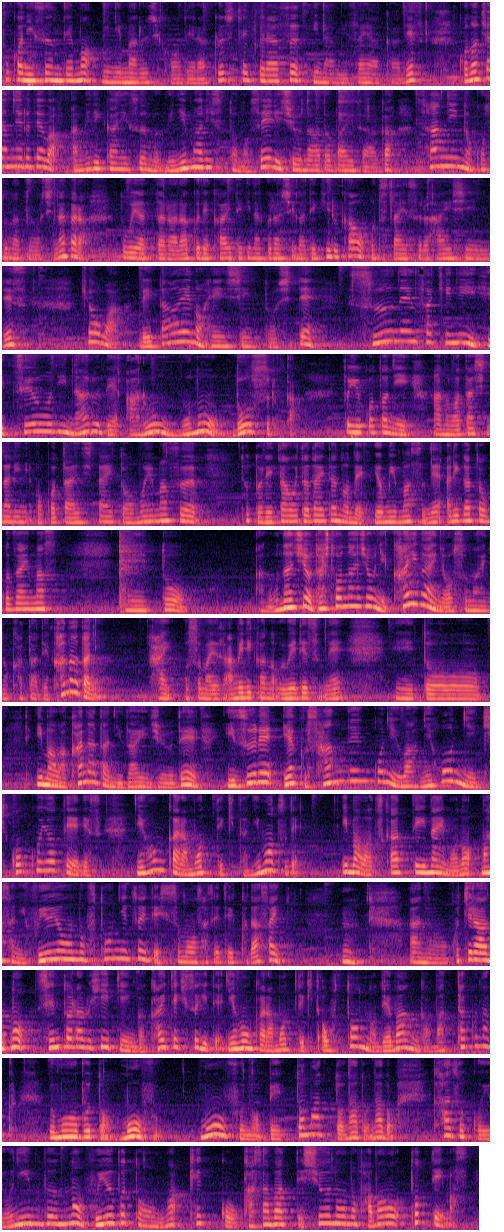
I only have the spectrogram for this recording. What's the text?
どこに住んでもミニマル思考で楽して暮らす南さやかです。このチャンネルではアメリカに住むミニマリストの整理収納アドバイザーが3人の子育てをしながらどうやったら楽で快適な暮らしができるかをお伝えする配信です。今日はレターへの返信として数年先に必要になるであろうものをどうするか。ということにあの私なりにお答えしたいと思います。ちょっとレターをいただいたので読みますね。ありがとうございます。えーと、あの同じよう私と同じように海外にお住まいの方でカナダに、はい、お住まいです。アメリカの上ですね。えーと、今はカナダに在住でいずれ約3年後には日本に帰国予定です。日本から持ってきた荷物で今は使っていないものまさに冬用の布団について質問させてください。うん、あのこちらのセントラルヒーティングが快適すぎて日本から持ってきたお布団の出番が全くなく羽毛布団毛布毛布のベッドマットなどなど家族4人分の冬布団は結構かさばって収納の幅を取っています。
